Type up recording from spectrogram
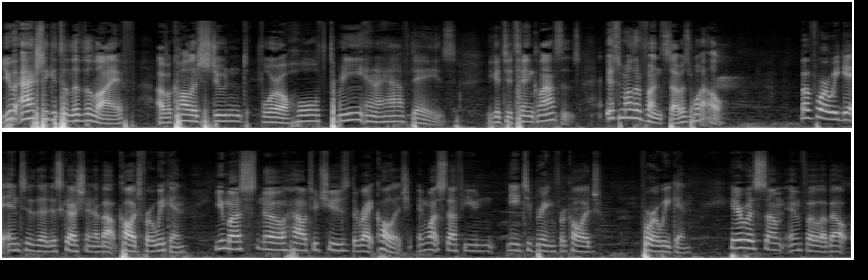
You actually get to live the life of a college student for a whole three and a half days. You get to attend classes. There's some other fun stuff as well. Before we get into the discussion about college for a weekend, you must know how to choose the right college and what stuff you need to bring for college for a weekend. Here was some info about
